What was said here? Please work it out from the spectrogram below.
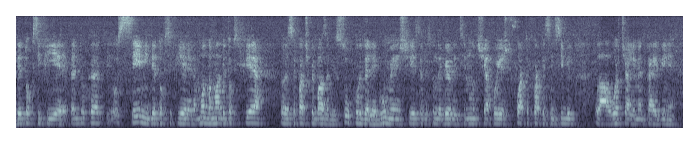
detoxifiere, pentru că e o semi-detoxifiere, în mod normal detoxifierea Uh, se face pe bază de sucuri, de legume și este destul de greu de ținut și apoi ești foarte, foarte sensibil la orice aliment care vine. uh,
